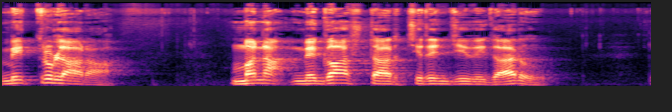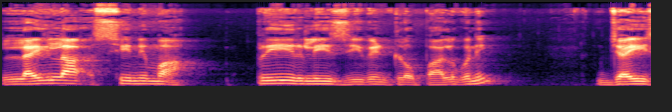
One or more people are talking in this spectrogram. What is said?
మిత్రులారా మన మెగాస్టార్ చిరంజీవి గారు లైలా సినిమా ప్రీ రిలీజ్ ఈవెంట్లో పాల్గొని జై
